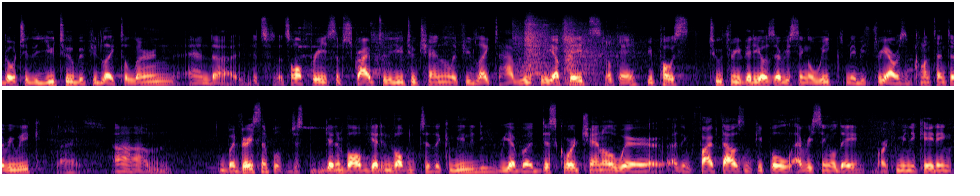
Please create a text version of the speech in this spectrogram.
Go to the YouTube if you'd like to learn, and uh, it's, it's all free. Subscribe to the YouTube channel if you'd like to have weekly updates. Okay. We post two, three videos every single week, maybe three hours of content every week. Nice. Um, but very simple. Just get involved. Get involved into the community. We have a Discord channel where I think 5,000 people every single day are communicating,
